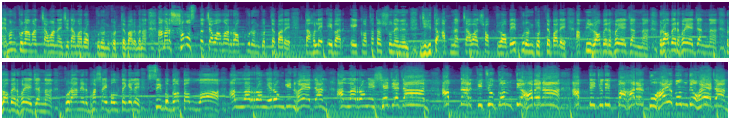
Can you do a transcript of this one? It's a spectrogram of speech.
এমন কোন আমার চাওয়া নাই যেটা আমার রব পূরণ করতে পারবে না। আমার সমস্ত চাওয়া আমার রব পূরণ করতে পারে। তাহলে এবার এই কথাটা শুনে নেন, যেহেতু আপনার চাওয়া সব রবে পূরণ করতে পারে। আপনি রবের হয়ে যান না, রবের হয়ে যান না, রবের হয়ে যান না। কোরআনের ভাষায় বলতে গেলে শিবগত আল্লাহ, আল্লাহর রঙে রঙিন হয়ে যান, আল্লাহর রঙে সেজে যান। আপনার কিছু কমতি হবে না। আপনি যদি পাহাড়ের গুহায় বন্দী হয়ে যান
